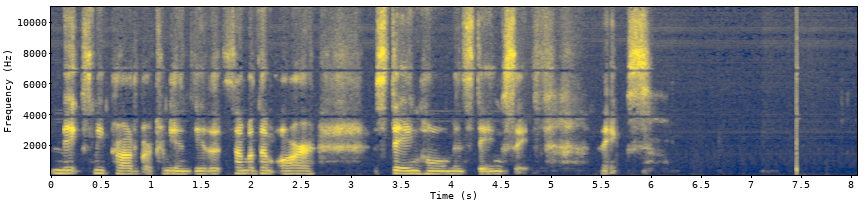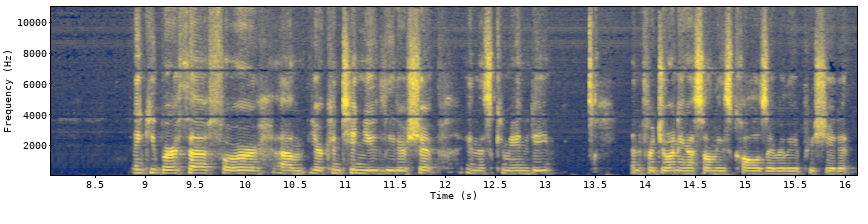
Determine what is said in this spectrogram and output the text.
makes me proud of our community that some of them are staying home and staying safe. Thanks. Thank you, Bertha, for um, your continued leadership in this community and for joining us on these calls. I really appreciate it.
